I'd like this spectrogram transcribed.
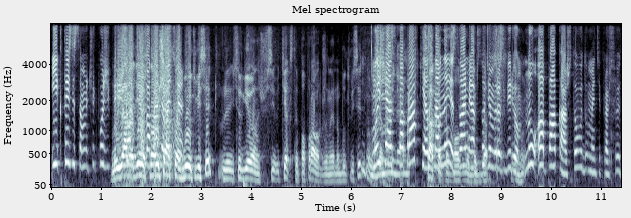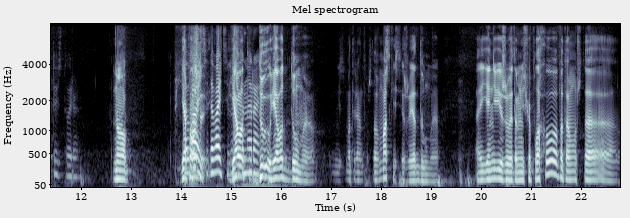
И к тезисам мы чуть позже Ну, перейдем. я а надеюсь, пока на участках давайте- будет висеть, Сергей Иванович, все тексты поправок же, наверное, будут висеть. ну, Мы Думаю, сейчас да. поправки основные с вами быть, обсудим да. и разберем. Мгм. Ну, а пока, что вы думаете про всю эту историю? Но я, Давайте, положи- давайте, я, вот ду- я вот думаю, несмотря на то, что в маске сижу, я думаю. А Я не вижу в этом ничего плохого, потому что,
